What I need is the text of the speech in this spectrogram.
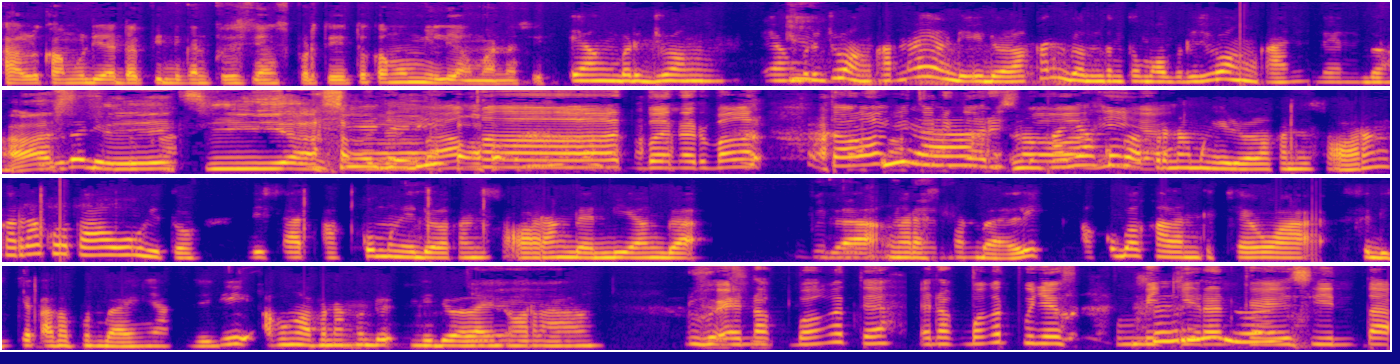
Kalau kamu dihadapi dengan posisi yang seperti itu kamu milih yang mana sih yang berjuang yang berjuang karena yang diidolakan belum tentu mau berjuang kan dan belum tentu juga dia suka Iya, jadi- banget, bener banget. Tolong itu di Iya, makanya aku nggak ya. pernah mengidolakan seseorang karena aku tahu gitu di saat aku mengidolakan seseorang dan dia nggak nggak ngerespon balik, aku bakalan kecewa sedikit ataupun banyak. Jadi aku nggak pernah ngide- ngidolain Iya. orang. Duh sih. enak banget ya, enak banget punya pemikiran Serius. kayak Sinta.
